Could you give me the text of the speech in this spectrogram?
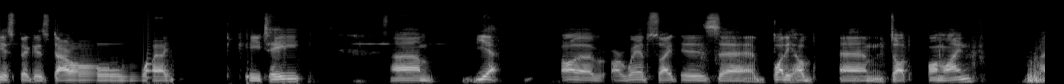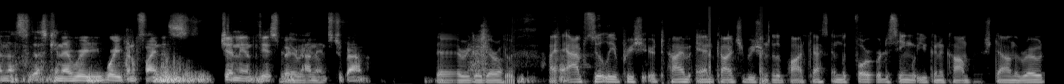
Facebook is Darryl White PT. Um, yeah, our, our website is uh, bodyhub um, dot online, and that's that's kind of really where you're going to find us. Generally on Facebook and. Instagram. There we go, Darryl. I absolutely appreciate your time and contribution to the podcast and look forward to seeing what you can accomplish down the road.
